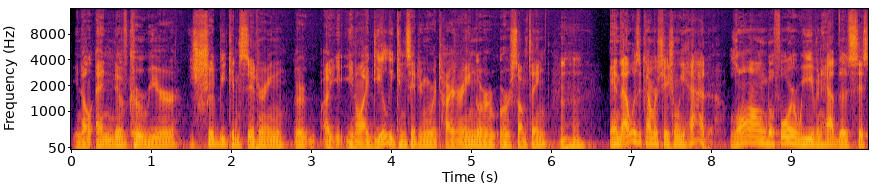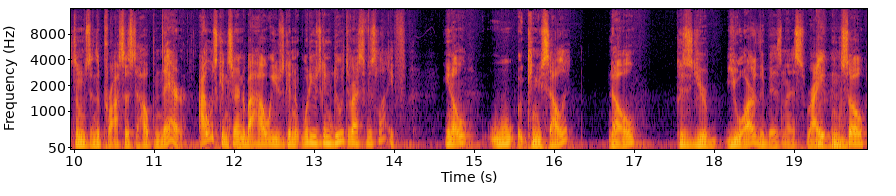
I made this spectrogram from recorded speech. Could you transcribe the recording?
you know, end of career. He should be considering, or uh, you know, ideally considering retiring or or something. And that was a conversation we had long before we even had the systems and the process to help him there. I was concerned about how he was going to, what he was going to do with the rest of his life. You know, w- can you sell it? No, because you're you are the business, right? And mm-hmm. so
